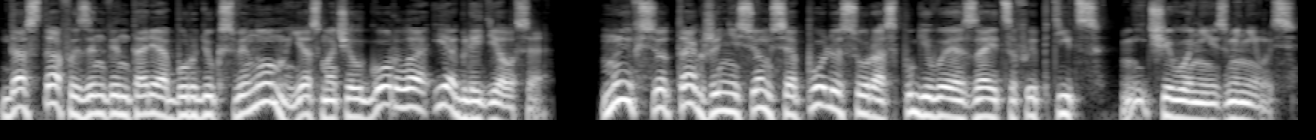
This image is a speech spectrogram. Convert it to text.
Достав из инвентаря бурдюк с вином, я смочил горло и огляделся. Мы все так же несемся по лесу, распугивая зайцев и птиц. Ничего не изменилось.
